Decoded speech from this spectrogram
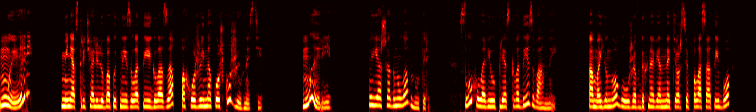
«Мырь?» Меня встречали любопытные золотые глаза, похожие на кошку живности. «Мырь!» Я шагнула внутрь. Слух уловил плеск воды из ванной. А мою ногу уже вдохновенно терся полосатый бок,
